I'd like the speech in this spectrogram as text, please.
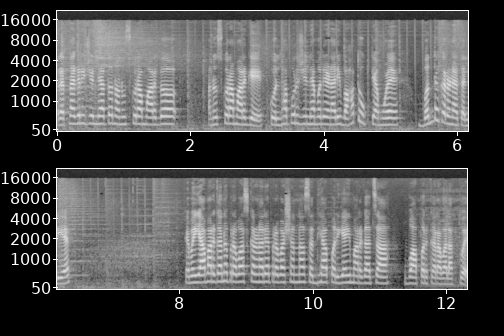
रत्नागिरी जिल्ह्यातून अनुस्कुरा मार्ग अनुस्कुरा मार्गे कोल्हापूर जिल्ह्यामध्ये येणारी वाहतूक त्यामुळे बंद करण्यात आली आहे. त्यामुळे या मार्गाने प्रवास करणाऱ्या प्रवाशांना सध्या पर्यायी मार्गाचा वापर करावा लागतोय.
